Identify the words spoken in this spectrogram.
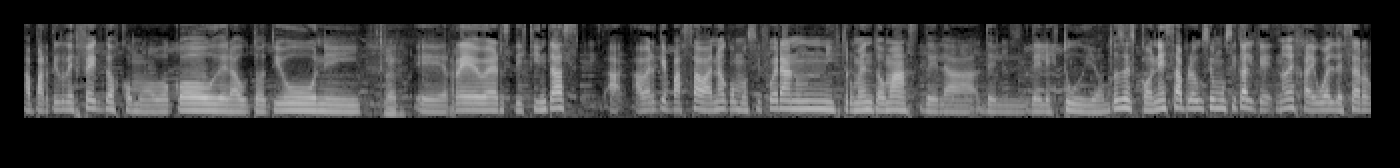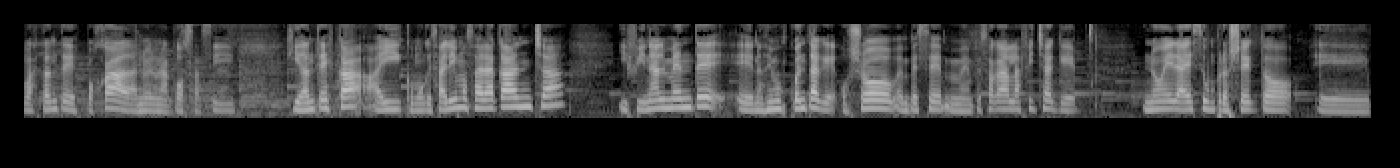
a partir de efectos como vocoder, autotune y Claro. eh, reverbs distintas, a, a ver qué pasaba, ¿no? Como si fueran un instrumento más de la, del, del estudio. Entonces, con esa producción musical que no deja igual de ser bastante despojada, no era una cosa así gigantesca, ahí como que salimos a la cancha y finalmente eh, nos dimos cuenta que, o yo empecé, me empezó a caer la ficha que no era ese un proyecto eh,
